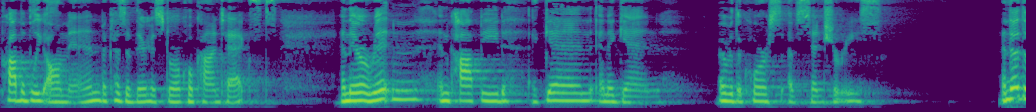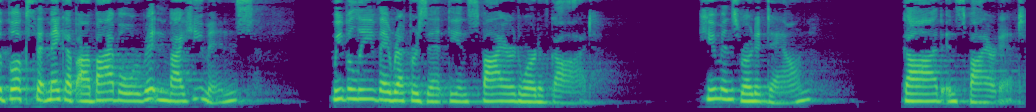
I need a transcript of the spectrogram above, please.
probably all men because of their historical contexts, and they were written and copied again and again over the course of centuries. And though the books that make up our Bible were written by humans, we believe they represent the inspired Word of God. Humans wrote it down. God inspired it.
